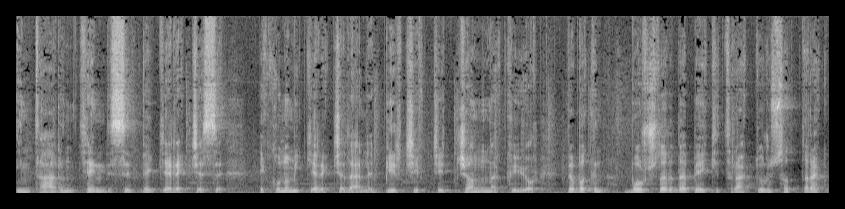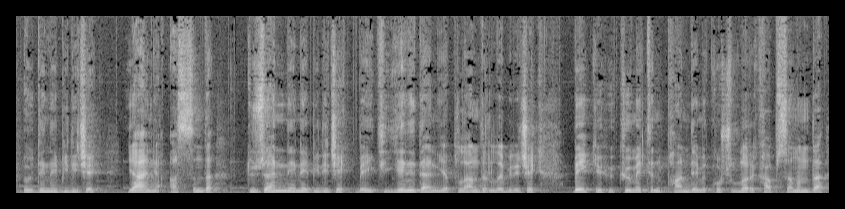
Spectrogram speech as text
intiharın kendisi ve gerekçesi. Ekonomik gerekçelerle bir çiftçi canına kıyıyor. Ve bakın borçları da belki traktörü satılarak ödenebilecek. Yani aslında düzenlenebilecek, belki yeniden yapılandırılabilecek, belki hükümetin pandemi koşulları kapsamında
